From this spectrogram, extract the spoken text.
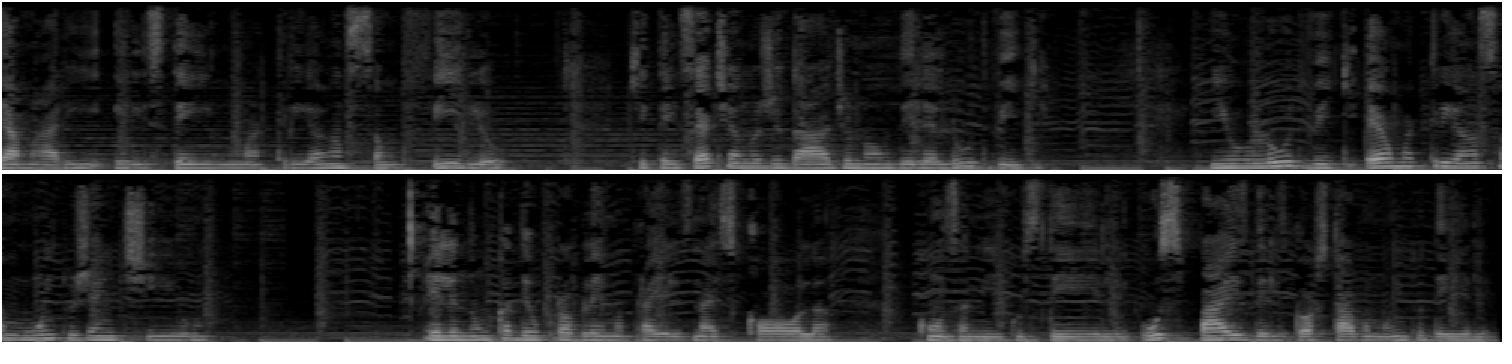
e a Mari, eles têm uma criança, um filho, que tem sete anos de idade, o nome dele é Ludwig. E o Ludwig é uma criança muito gentil, ele nunca deu problema para eles na escola, com os amigos dele, os pais deles gostavam muito dele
